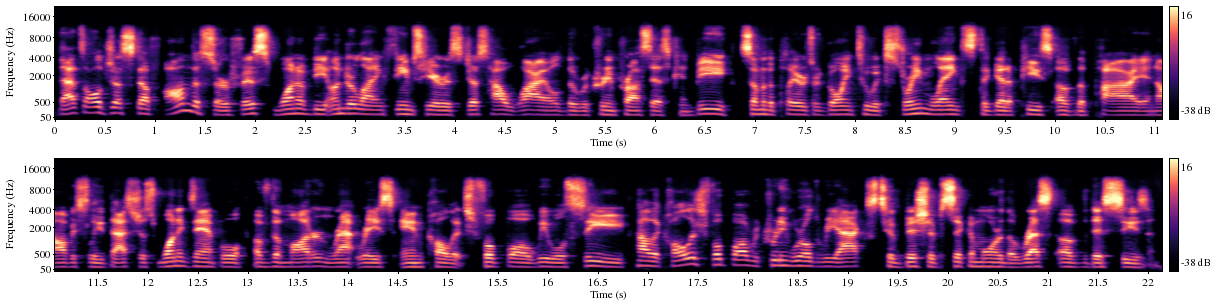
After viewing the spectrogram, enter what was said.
that's all just stuff on the surface. One of the underlying themes here is just how wild the recruiting process can be. Some of the players are going to extreme lengths to get a piece of the pie. And obviously, that's just one example of the modern rat race in college football. We will see how the college football recruiting world reacts to Bishop Sycamore the rest of this season.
